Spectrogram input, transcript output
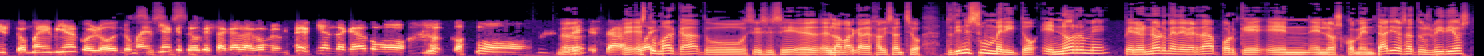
esto, madre mía con lo otro, madre mía que tengo que sacar la compra, madre mía se ha quedado como, como, No, está eh, es tu marca, tu, sí, sí, sí, es, es la marca de Javi Sancho. Tú tienes un mérito enorme, pero enorme de verdad, porque en, en los comentarios a tus vídeos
